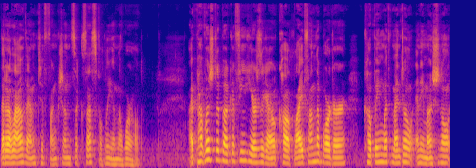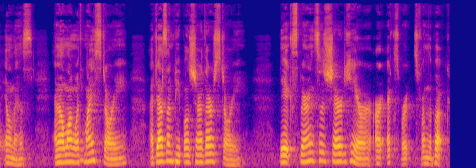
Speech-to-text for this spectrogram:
that allow them to function successfully in the world. I published a book a few years ago called Life on the Border Coping with Mental and Emotional Illness, and along with my story, a dozen people share their story. The experiences shared here are experts from the book.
